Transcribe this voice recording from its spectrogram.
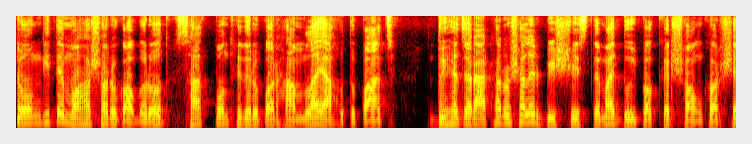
টঙ্গীতে মহাসড়ক অবরোধ, সাতপন্থীদের উপর হামলায় আহত পাঁচ। দুই সালের বিশ্ব ইস্তেমায় দুই পক্ষের সংঘর্ষে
